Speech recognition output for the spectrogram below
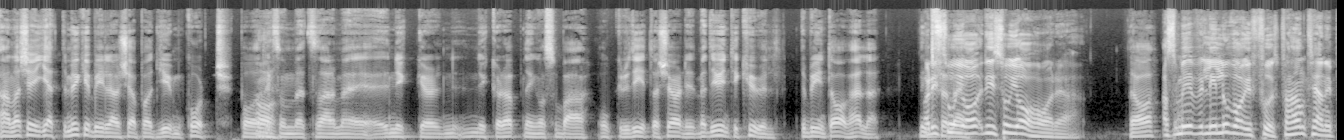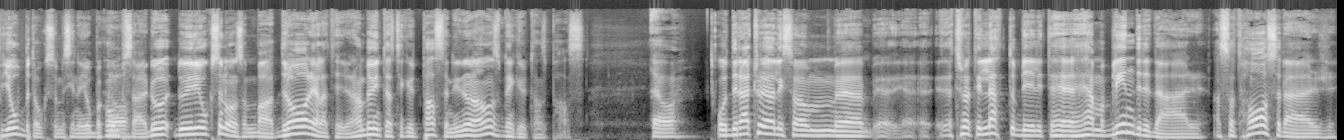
Annars är det jättemycket billigare att köpa ett gymkort på Ja. liksom ett sånt här med nyckel, nyckelöppning och så bara åker du dit och kör dit. Men det är ju inte kul. Det blir inte av heller. Ja, det, är Inte så mig. jag, det är så jag har det. Ja, Alltså med Lillo var ju fusk, för han tränar ju på jobbet också med sina jobbarkompisar. Då, då är det ju också någon som bara drar hela tiden. Han behöver inte ens tänka ut passen, det är någon annan som tänker ut hans pass. ja, Och det där tror jag liksom, eh, jag tror att det är lätt att bli lite hemmablind i det där. Alltså att ha sådär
